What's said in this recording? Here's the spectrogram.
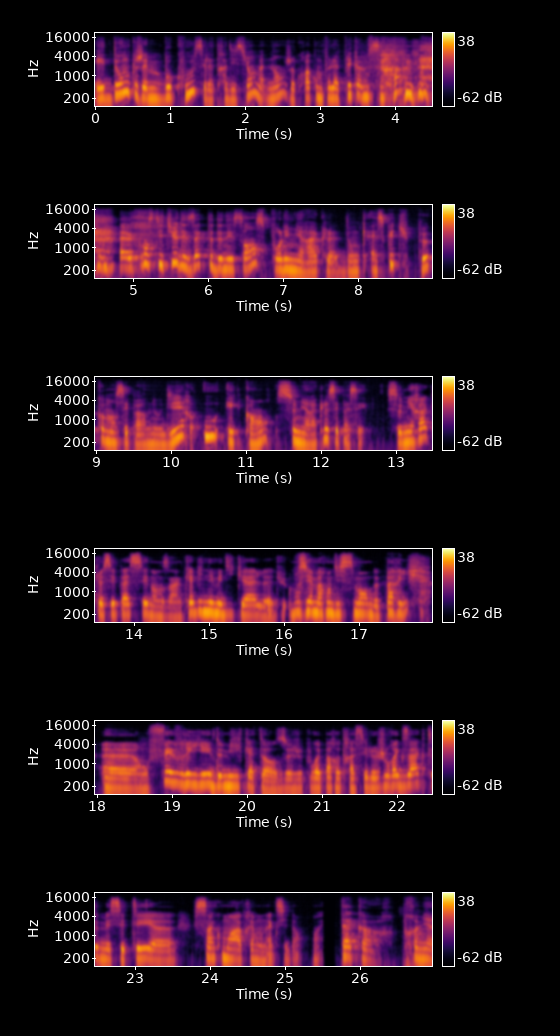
Et donc j'aime beaucoup, c'est la tradition maintenant, je crois qu'on peut l'appeler comme ça, euh, constituer des actes de naissance pour les miracles. Donc est-ce que tu peux commencer par nous dire où et quand ce miracle s'est passé? Ce miracle s'est passé dans un cabinet médical du 11e arrondissement de Paris euh, en février 2014. Je pourrais pas retracer le jour exact, mais c'était euh, cinq mois après mon accident. Ouais. D'accord. Premier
